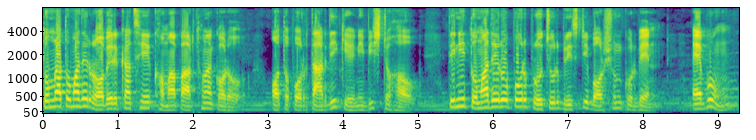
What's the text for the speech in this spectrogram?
তোমরা তোমাদের রবের কাছে ক্ষমা প্রার্থনা করো, অতপর তার দিকে নিবিষ্ট হও। তিনি তোমাদের ওপর প্রচুর বৃষ্টি বর্ষণ করবেন এবং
